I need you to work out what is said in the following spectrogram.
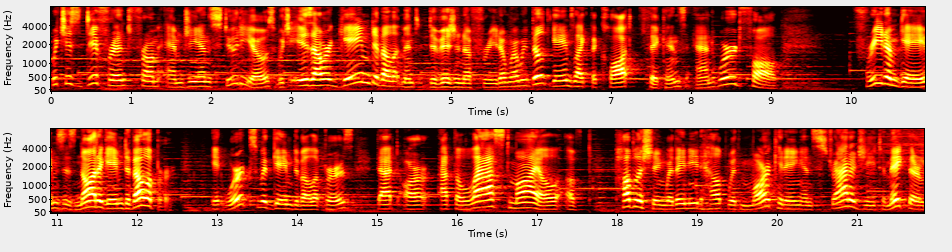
which is different from MGN Studios, which is our game development division of Freedom, where we built games like The Clot Thickens and Wordfall. Freedom Games is not a game developer. It works with game developers that are at the last mile of publishing where they need help with marketing and strategy to make their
